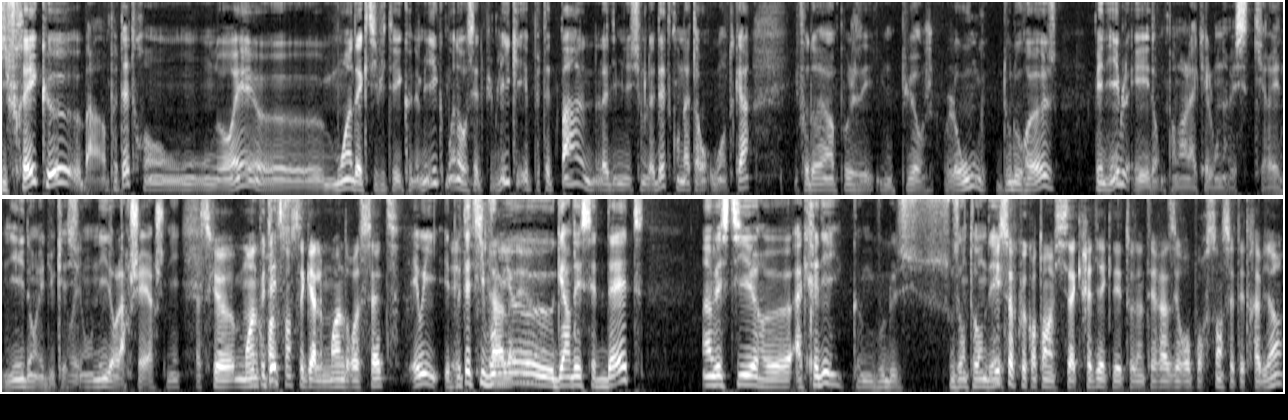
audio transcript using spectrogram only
qui ferait que ben, peut-être on, aurait euh, moins d'activité économique, moins de recettes publiques et peut-être pas la diminution de la dette qu'on attend. Ou en tout cas, il faudrait imposer une purge longue, douloureuse, pénible et donc pendant laquelle on n'investirait ni dans l'éducation, ni dans la recherche, ni. Parce que moins de croissance égale moins de recettes. Et oui, et, peut-être qu'il vaut mieux euh, garder cette dette, investir euh, à crédit, comme vous le sous-entendez. Oui, sauf que quand on investit à crédit avec des taux d'intérêt à 0%, c'était très bien.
